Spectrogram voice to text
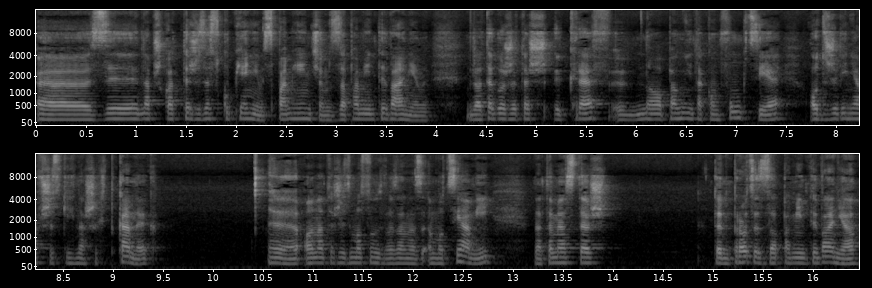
E, z na przykład też ze skupieniem, z pamięcią, z zapamiętywaniem, dlatego że też krew no, pełni taką funkcję odżywienia wszystkich naszych tkanek. E, ona też jest mocno związana z emocjami, natomiast też ten proces zapamiętywania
